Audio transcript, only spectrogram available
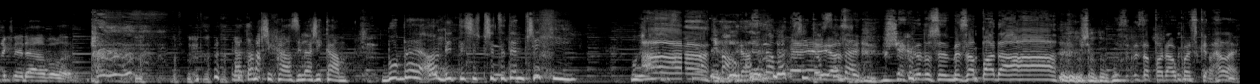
Tak nedá, vole. Já tam přicházím a říkám, Bube, Aldy, ty jsi přece ten třetí. Možná Ah, jasně, sebe. všechno to se mi zapadá, všechno to se mi zapadá úplně skvěle. Hele,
